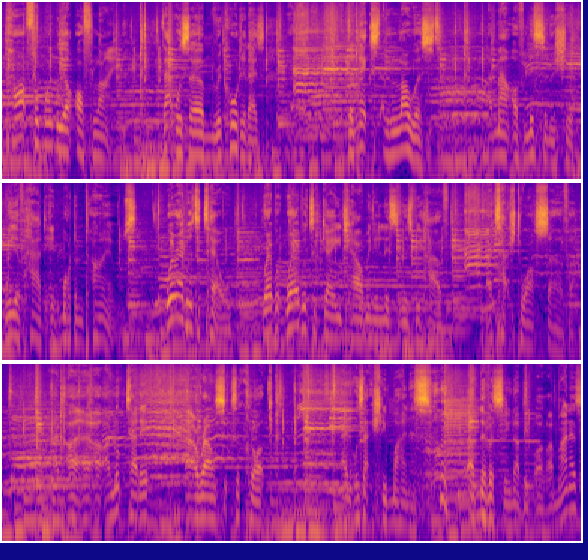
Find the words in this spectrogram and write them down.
apart from when we are offline, that was um, recorded as uh, the next lowest amount of listenership we have had in modern times. We're able to tell, we're able, we're able to gauge how many listeners we have attached to our server. And I, I, I looked at it at around six o'clock and it was actually minus. I've never seen that before. Like minus.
